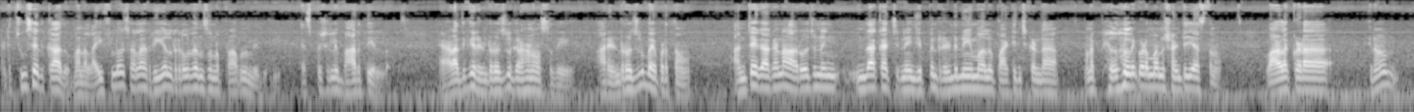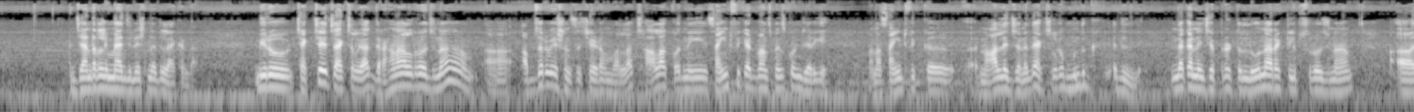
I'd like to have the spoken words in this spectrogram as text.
అంటే చూసేది కాదు. మన లైఫ్లో చాలా రియల్ రిలవెన్స్ ఉన్న ప్రాబ్లం ఇది. ఎస్పెషల్లీ భారతీయుల్లో. ఏడాదికి రెండు రోజులు గ్రహణం వస్తుంది. ఆ రెండు రోజులు భయపడతాం. అంతేకాకుండా ఆ రోజు నేను ఇందాక నేను చెప్పిన రెండు నియమాలు పాటించకుండా మన పిల్లల్ని కూడా మనం షంటి చేస్తున్నాం. వాళ్ళకు కూడా యూనో జనరల్ ఇమాజినేషన్ అది లేకుండా. మీరు చెక్ చేయొచ్చు యాక్చువల్గా గ్రహణాల రోజున అబ్జర్వేషన్స్ చేయడం వల్ల చాలా కొన్ని సైంటిఫిక్ అడ్వాన్స్మెంట్స్ కొన్ని జరిగాయి. మన సైంటిఫిక్ నాలెడ్జ్ uh, అనేది యాక్చువల్గా ముందుకు వెళ్ళింది. ఇందాక నేను చెప్పినట్టు లూనార్ ఎక్లిప్స్ రోజున uh,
